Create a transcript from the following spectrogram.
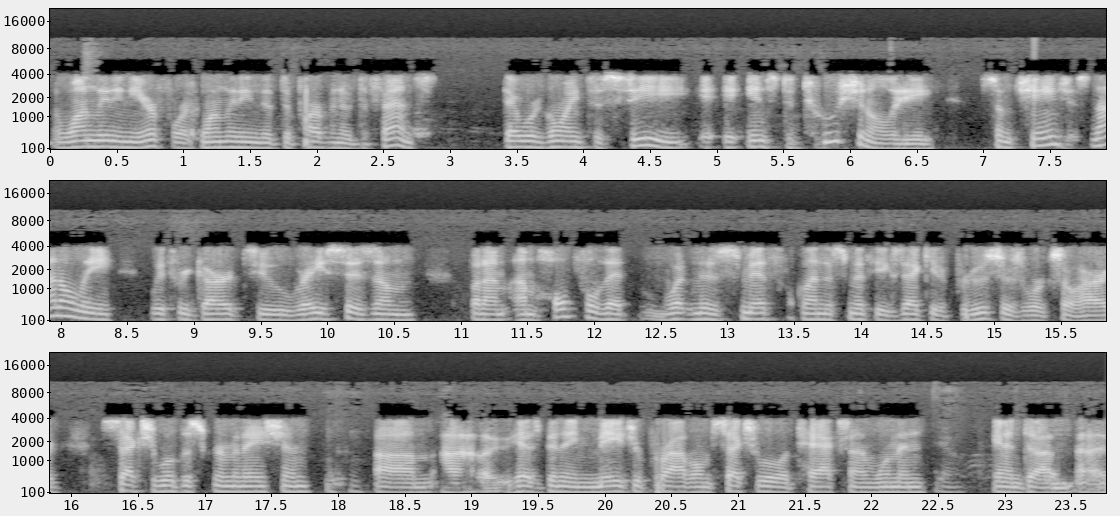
one leading the Air Force, one leading the Department of Defense, that we're going to see institutionally some changes, not only with regard to racism, but I'm, I'm hopeful that what Ms. Smith, Glenda Smith, the executive producers, worked so hard, sexual discrimination um, uh, has been a major problem, sexual attacks on women. Yeah. And um, uh,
